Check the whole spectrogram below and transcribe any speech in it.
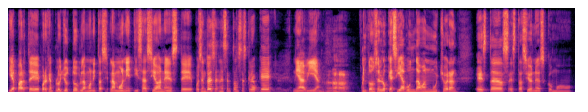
Y aparte, por ejemplo, YouTube, la, monetización, la monetización, este, pues entonces, en ese entonces creo que ni había. Ajá. Entonces, lo que sí abundaban mucho eran estas estaciones como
